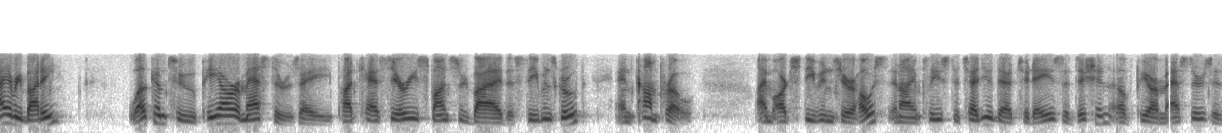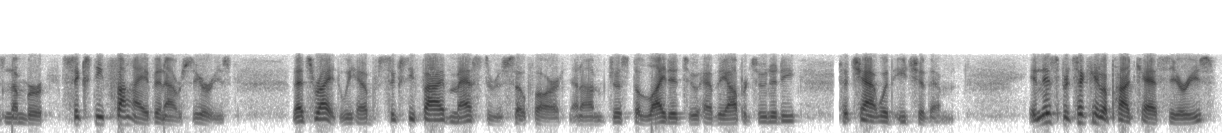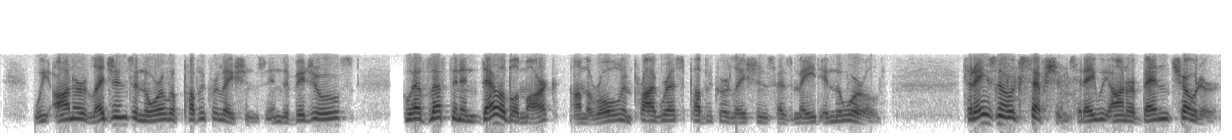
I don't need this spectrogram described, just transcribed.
Hi, everybody. Welcome to PR Masters, a podcast series sponsored by the Stevens Group and CommPRO. I'm Art Stevens, your host, and I am pleased to tell you that today's edition of PR Masters is number 65 in our series. That's right, we have 65 masters so far, and I'm just delighted to have the opportunity to chat with each of them. In this particular podcast series, we honor legends in the world of public relations, individuals who have left an indelible mark on the role and progress public relations has made in the world. Today is no exception. Today we honor Ben Chodor,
